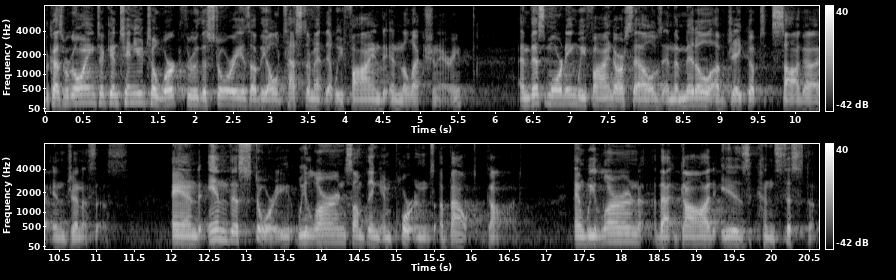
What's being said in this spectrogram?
Because we're going to continue to work through the stories of the Old Testament that we find in the lectionary. And this morning we find ourselves in the middle of Jacob's saga in Genesis. And in this story, we learn something important about God. And we learn that God is consistent,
